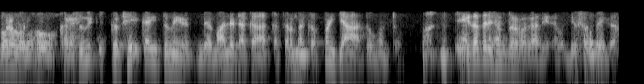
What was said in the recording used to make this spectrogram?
बरोबर. हो खरं. तुम्ही कुठेही काही तुम्ही माल्य टाका कचरा टाका पण या तो म्हणतो एकदा तरी समुद्र बघा दिवसात एकदा.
